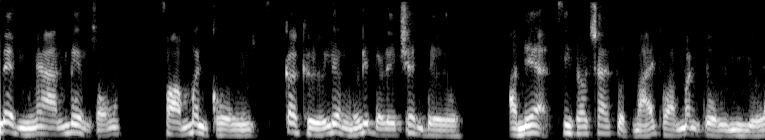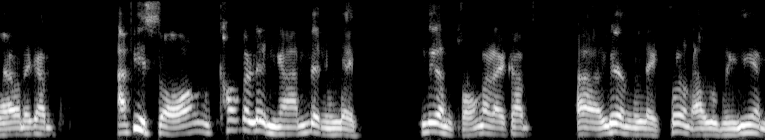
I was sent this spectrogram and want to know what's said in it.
เล่นงานเรื่องของความมั่นคง ก็คือเรื่อง liberation bill อันนี้ที่เขาใช้กฎหมายความมั่นคงมีอยู่แล้วนะครับ อันที่สองเขาก็เล่นงานเรื่องเหล็กเรื่องของอะไรครับเอ่อเรื่องเหล็กเรื่องอลูมิเนียม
